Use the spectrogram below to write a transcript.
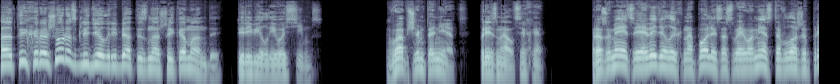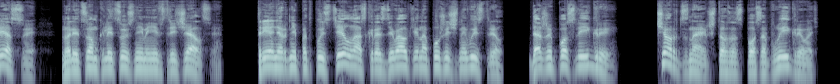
«А ты хорошо разглядел ребят из нашей команды?» — перебил его Симс. «В общем-то нет», — признался Хэп. Разумеется, я видел их на поле со своего места в ложе прессы, но лицом к лицу с ними не встречался. Тренер не подпустил нас к раздевалке на пушечный выстрел, даже после игры. Черт знает, что за способ выигрывать,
